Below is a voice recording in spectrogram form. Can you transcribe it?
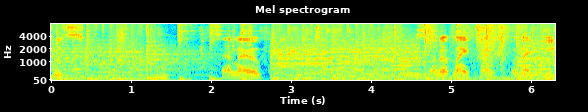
fruits. Are my oak. One of my tank for my peak.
